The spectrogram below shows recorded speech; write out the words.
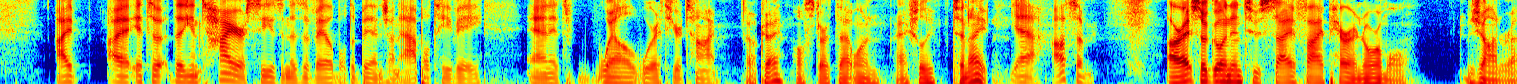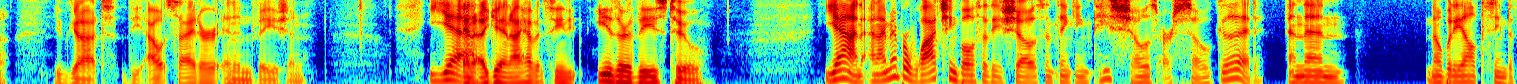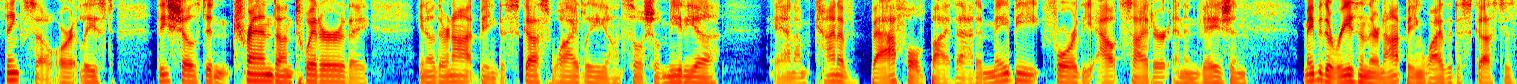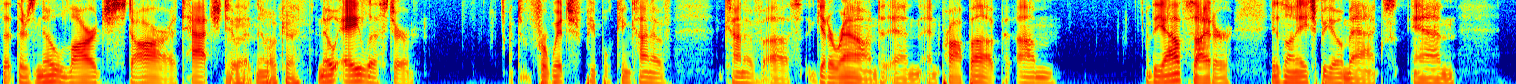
I I it's a the entire season is available to binge on Apple TV, and it's well worth your time. okay. I'll start that one actually tonight. Yeah, awesome. All right, so going into sci-fi paranormal genre, you've got The Outsider and Invasion. Yeah, And again, I haven't seen either of these two. yeah, and, and I remember watching both of these shows and thinking these shows are so good, and then nobody else seemed to think so, or at least these shows didn't trend on Twitter. They, you know, they're not being discussed widely on social media, and I'm kind of baffled by that. And maybe for the outsider and invasion, maybe the reason they're not being widely discussed is that there's no large star attached to it. No, Okay. no A-lister for which people can kind of kind of uh, get around and and prop up. Um, the Outsider is on HBO Max, and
